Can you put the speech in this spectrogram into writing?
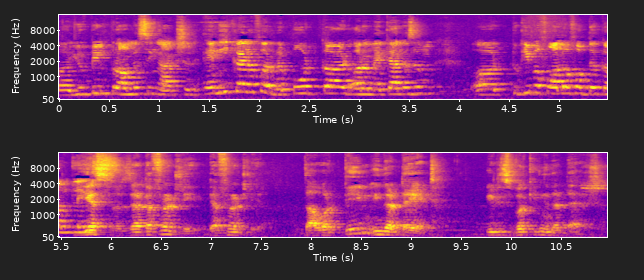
uh, you've been promising action. Any kind of a report card or a mechanism uh, to keep a follow up of the complaints? Yes, sir, definitely, definitely. The, our team in the DIET, it is working in that direction.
